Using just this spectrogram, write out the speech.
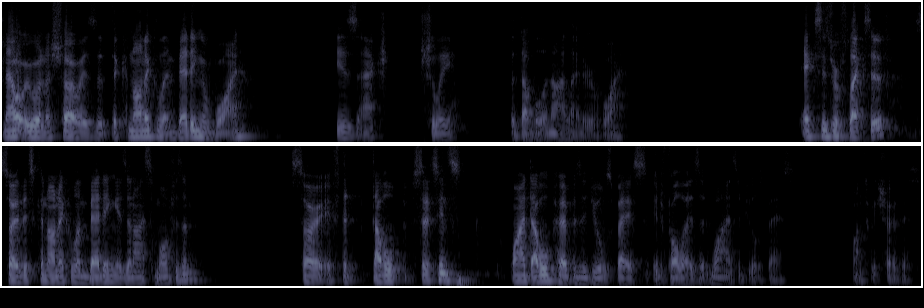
Now what we want to show is that the canonical embedding of y is actually the double annihilator of y. X is reflexive, so this canonical embedding is an isomorphism. So if the double, so since Y double perp is a dual space, it follows that Y is a dual space once we show this.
